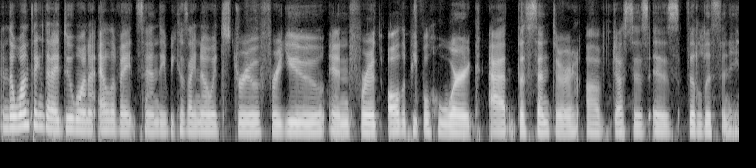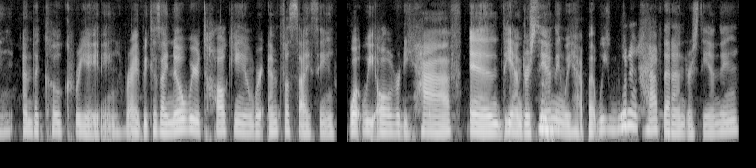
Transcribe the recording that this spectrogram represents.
And the one thing that I do want to elevate, Sandy, because I know it's true for you and for all the people who work at the center of justice, is the listening and the co creating, right? Because I know we're talking and we're emphasizing what we already have and the understanding mm-hmm. we have, but we wouldn't have that understanding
